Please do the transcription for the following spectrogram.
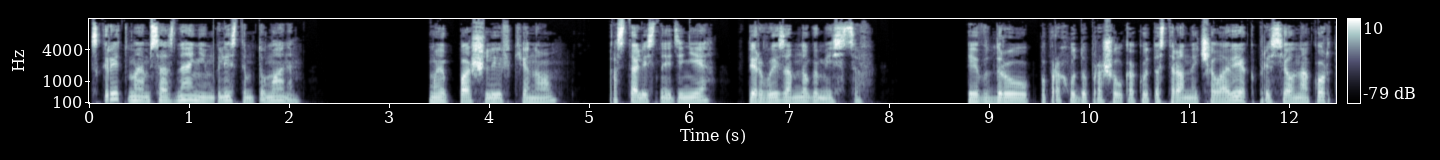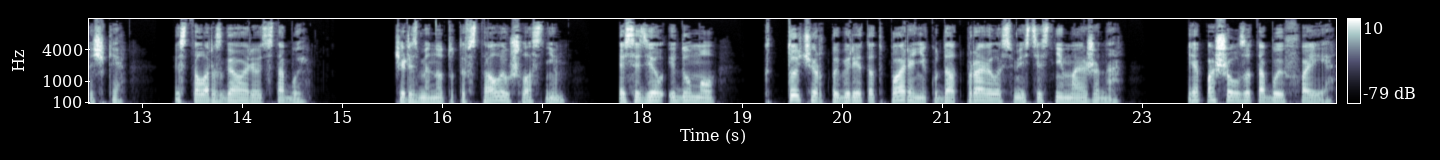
скрыт в моем сознании мглистым туманом. Мы пошли в кино, остались наедине впервые за много месяцев. И вдруг по проходу прошел какой-то странный человек, присел на корточки и стал разговаривать с тобой. Через минуту ты встала и ушла с ним. Я сидел и думал, кто, черт побери, этот парень, и куда отправилась вместе с ним моя жена. Я пошел за тобой в фойе.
